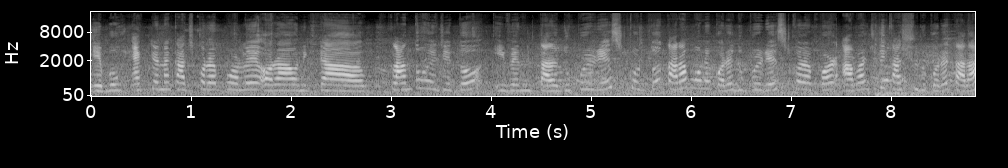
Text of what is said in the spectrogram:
এবং একটানা কাজ করার ফলে ওরা অনেকটা ক্লান্ত হয়ে যেত। ইভেন তারা দুপুরে রেস্ট করতো। তারা মনে করে দুপুরে রেস্ট করার পর আবার যদি কাজ শুরু করে, তারা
